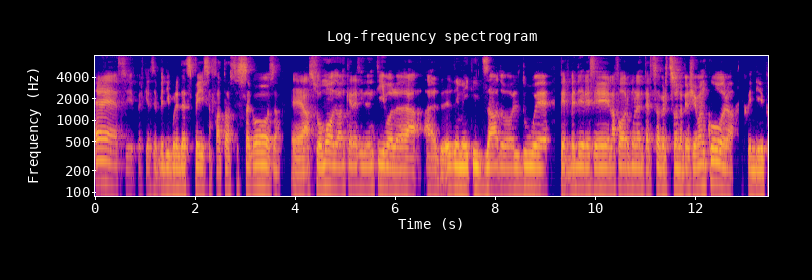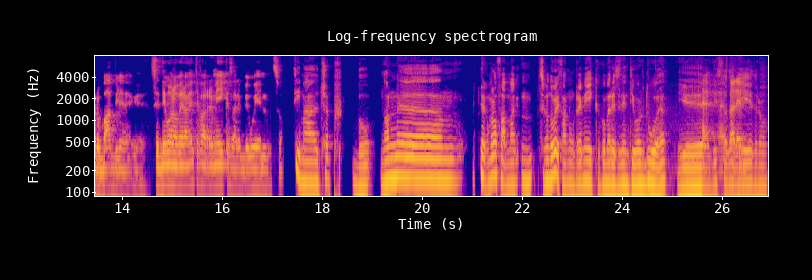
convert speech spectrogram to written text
Eh sì, perché se vedi pure Dead Space ha fatto la stessa cosa, eh, a suo modo anche Resident Evil ha, ha remakeizzato il 2 per vedere se la formula in terza persona piaceva ancora, quindi è probabile che se devono veramente fare remake sarebbe quello, insomma. Sì, ma cioè, pff, boh, non. ehm, cioè, come lo fa? Ma secondo voi fanno un remake come Resident Evil 2? Yeah, Eh, vista da sarebbe- dietro,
